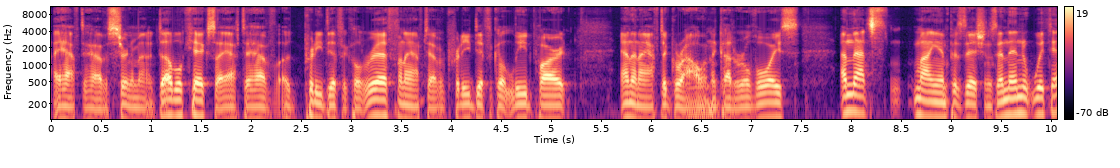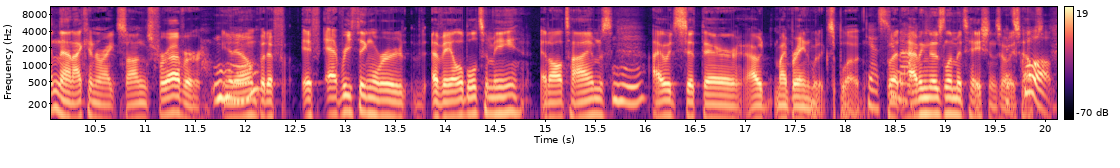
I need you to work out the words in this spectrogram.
I have to have a certain amount of double kicks. I have to have a pretty difficult riff, and I have to have a pretty difficult lead part, and then I have to growl in a guttural voice. And that's my impositions. And then within that, I can write songs forever, you know. Mm-hmm. But if if everything were available to me at all times, I would sit there. I would my brain would explode. Mm-hmm. Yes, but having those limitations always cool. helps.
